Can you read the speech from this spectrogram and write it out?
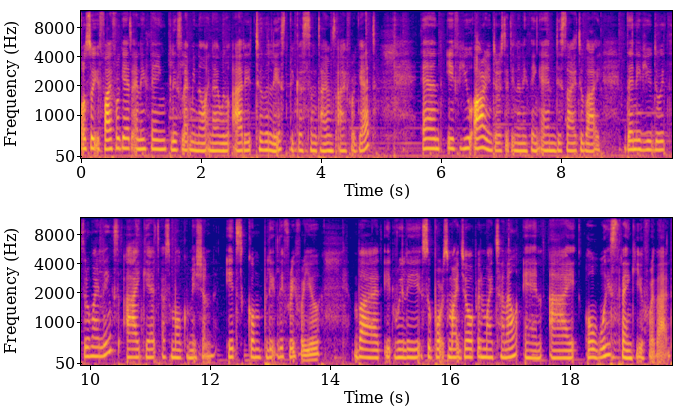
Also if I forget anything please let me know and I will add it to the list because sometimes I forget. And if you are interested in anything and decide to buy, then if you do it through my links, I get a small commission. It's completely free for you, but it really supports my job and my channel, and I always thank you for that.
